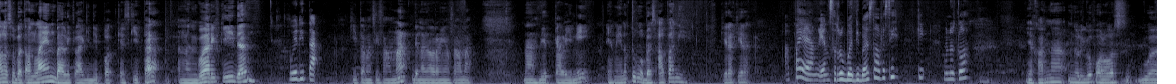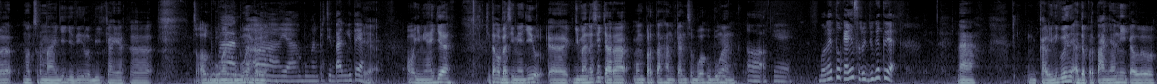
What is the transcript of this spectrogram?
Halo sobat online, balik lagi di podcast kita dengan gue Rifki dan Gue Dita. kita masih sama dengan orang yang sama. Nah, Dit kali ini yang enak tuh ngebahas apa nih? Kira-kira? Apa ya yang yang seru buat dibahas tuh apa sih? Ki, menurut lo? Ya karena menurut gue followers gue not remaja jadi lebih kayak ke soal hubungan-hubungan kali ya. Ah, ya, hubungan percintaan gitu ya. Ya. Oh ini aja. Kita ngebahas ini aja yuk. Eh, gimana sih cara mempertahankan sebuah hubungan? Oh, oke. Boleh tuh kayaknya seru juga tuh ya. Nah, kali ini gue ada pertanyaan nih kalau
